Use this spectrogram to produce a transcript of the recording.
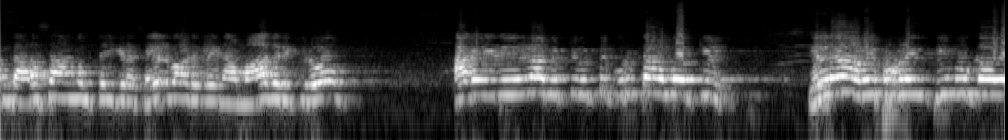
அந்த அரசாங்கம் செய்கிற செயல்பாடுகளை நாம் ஆதரிக்கிறோம். ஆக இதையெல்லாம் விட்டுவிட்டு விட்டு குருட்டாம்போக்கில் எல்லா அமைப்புகளையும் திமுகவை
